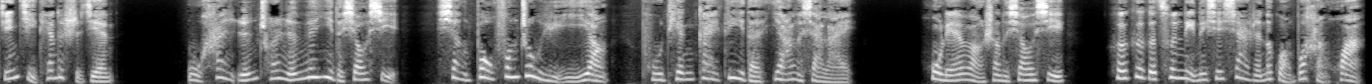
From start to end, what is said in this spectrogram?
仅几天的时间，武汉人传人瘟疫的消息像暴风骤雨一样铺天盖地的压了下来。互联网上的消息和各个村里那些吓人的广播喊话。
